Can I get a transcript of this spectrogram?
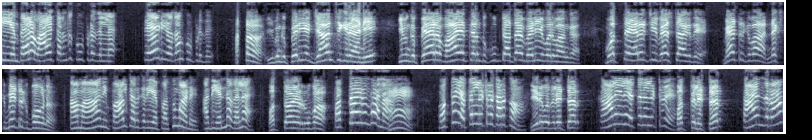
நீ என் பேரை வாயை திறந்து கூப்பிடுறது இல்ல ரேடியோ தான் கூப்பிடுது. இவங்க பெரிய ஜான்சி ராணி. இவங்க பேரை வாயை திறந்து கூப்பிட்டா தான் வெளியே வருவாங்க. மொத்த எனர்ஜி வேஸ்ட் ஆகுது. மேட்ருக்கு வா நெக்ஸ்ட் மீட்டருக்கு போகணும். ஆமா நீ பால் கறக்குறிய பசுமாடு. அது என்ன விலை? பத்தாயிரம் ரூபாய் பத்தாயிரம் தானா? ம், மொத்தம் எத்தனை லிட்டர் கறக்கும்? இருபது லிட்டர். காலையில எத்தனை லிட்டரு? பத்து லிட்டர். சாயந்தரம்?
